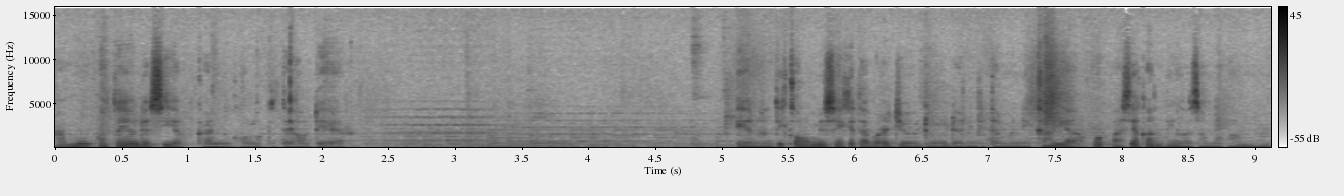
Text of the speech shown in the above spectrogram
Kamu katanya udah siap kan kalau kita LDR? Ya nanti kalau misalnya kita berjodoh dan kita menikah ya aku pasti akan tinggal sama kamu.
